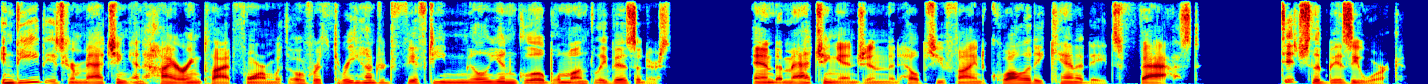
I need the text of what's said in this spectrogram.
Indeed is your matching and hiring platform with over 350 million global monthly visitors and a matching engine that helps you find quality candidates fast. Ditch the busy work.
